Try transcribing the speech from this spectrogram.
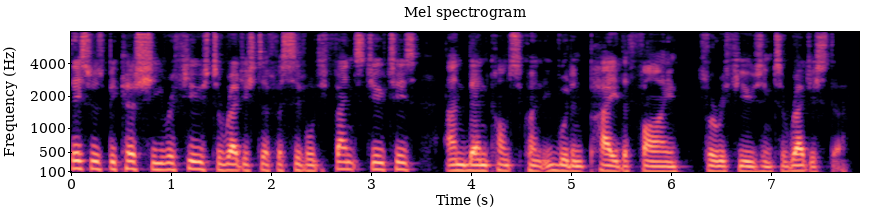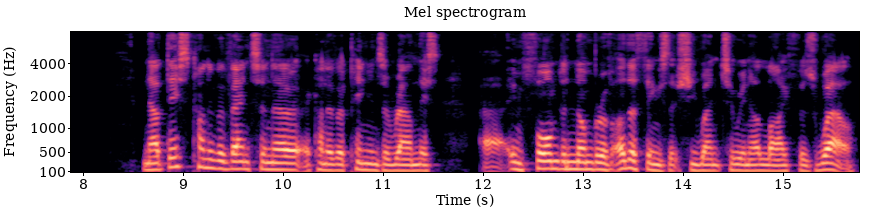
this was because she refused to register for civil defence duties and then consequently wouldn't pay the fine for refusing to register. Now, this kind of event and uh, kind of opinions around this uh, informed a number of other things that she went to in her life as well.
